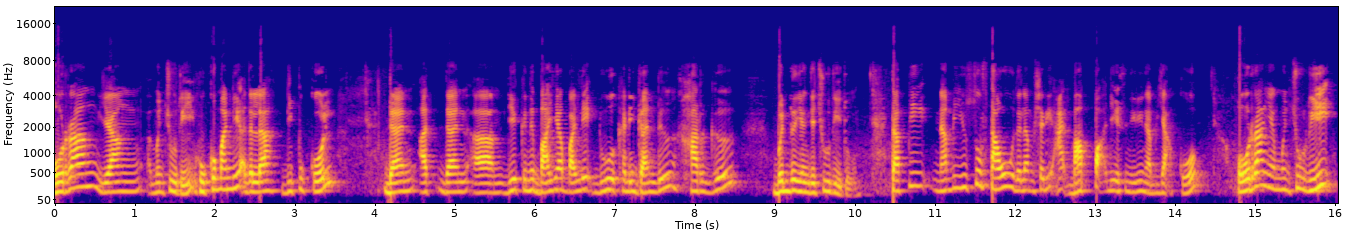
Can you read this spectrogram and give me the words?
orang yang mencuri, hukuman dia adalah dipukul dan dan um, dia kena bayar balik dua kali ganda harga benda yang dia curi tu. Tapi Nabi Yusuf tahu dalam syariat bapa dia sendiri Nabi Yaakob, orang yang mencuri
